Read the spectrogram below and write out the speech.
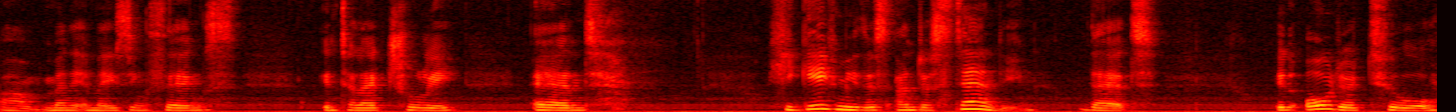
um, many amazing things intellectually. And he gave me this understanding that in order to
